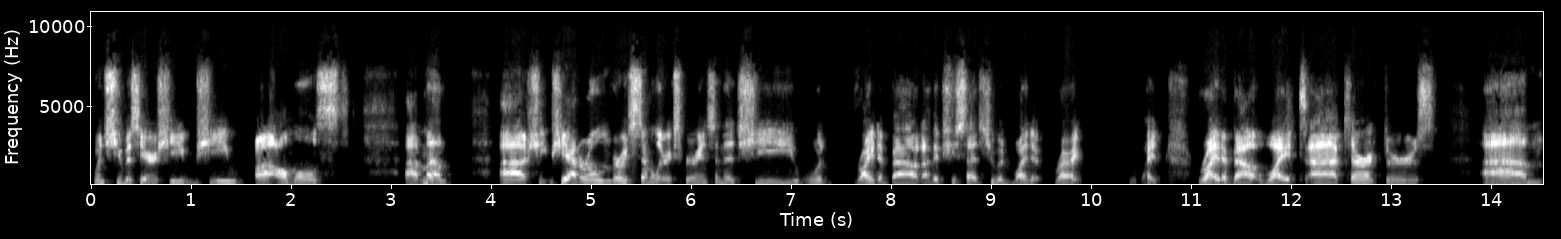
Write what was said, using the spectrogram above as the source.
when she was here. She she uh, almost uh, well, uh, she she had her own very similar experience in that she would write about. I think she said she would write it write write write about white uh, characters um,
